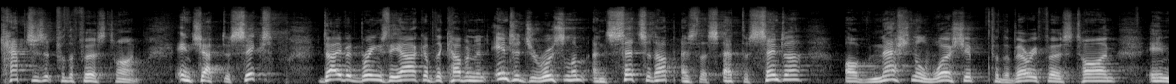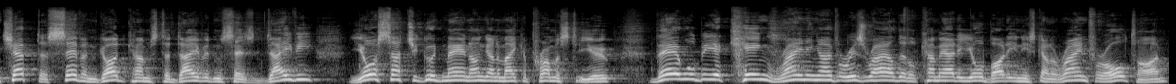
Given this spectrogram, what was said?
captures it for the first time. In chapter 6, David brings the Ark of the Covenant into Jerusalem and sets it up as the, at the centre of national worship for the very first time. In chapter 7, God comes to David and says, Davy, you're such a good man, I'm going to make a promise to you. There will be a king reigning over Israel that'll come out of your body, and he's going to reign for all time.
